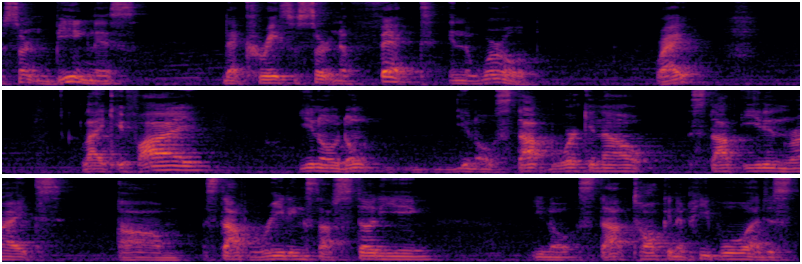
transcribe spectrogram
a certain beingness that creates a certain effect in the world, right? Like if I, you know, don't, you know, stop working out, stop eating right, um, stop reading, stop studying, you know, stop talking to people. I just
